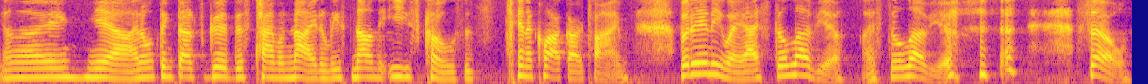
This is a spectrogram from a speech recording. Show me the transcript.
I, yeah, I don't think that's good this time of night, at least not on the East Coast. It's 10 o'clock our time. But anyway, I still love you. I still love you. so,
